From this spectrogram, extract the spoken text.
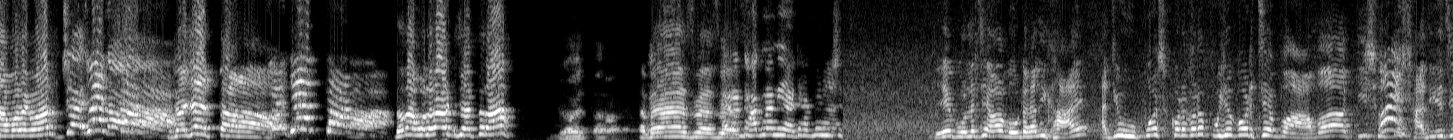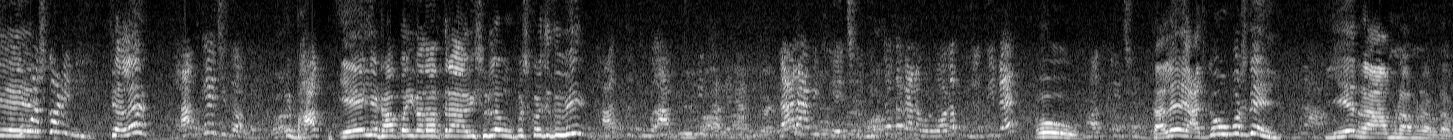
তারা বল একবার। জয় তারা। দাদা বলে দাও জয় তারা। জয় তারা। ব্যাস ব্যাস একটা ব্যাস ঢাকনা নিয়ে ঢাকনা নিয়ে কে বলেছে আমার বউটা খালি খায়? আজকে উপোস করে করে পুজো করছে বাবা কি সুন্দর সাজিয়েছে। উপোস করিনি। চলে ভাত খেয়েছি তো আমি ভাত এই যে ঢাপাই কথাবার্তা আমি শুনলাম উপোস করেছ তুমি? ভাত তো তুমি আপ- তুমি খাবে না। আমি না আমি খেয়েছি। মিথ্যা তো কেন বলব বলো পুজোর দিনে? ও ভাত খেয়েছি তাহলে আজকেও উপোস নেই? ইয়ে রাম রাম রাম রাম।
